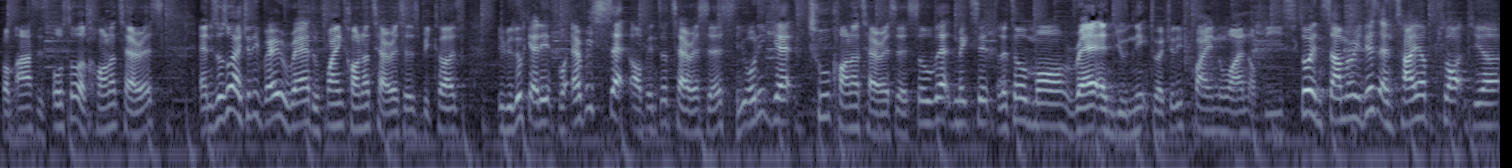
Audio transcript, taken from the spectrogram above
from us is also a corner terrace. And it's also actually very rare to find corner terraces because if you look at it, for every set of inter terraces, you only get two corner terraces. So that makes it a little more rare and unique to actually find one of these. So in summary, this entire plot here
